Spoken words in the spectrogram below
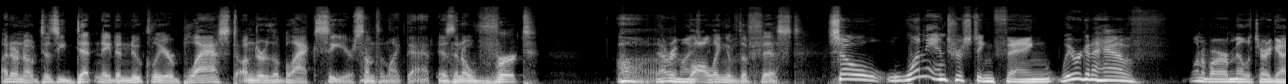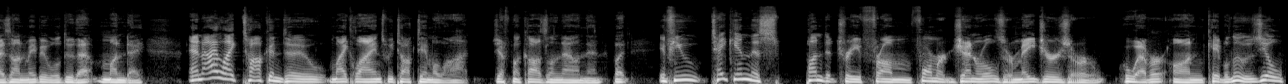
I don't know. Does he detonate a nuclear blast under the Black Sea or something like that as an overt? Oh, that reminds uh, balling me. of the fist. So one interesting thing, we were going to have one of our military guys on. Maybe we'll do that Monday. And I like talking to Mike Lyons. We talk to him a lot. Jeff McCausland now and then, but if you take in this punditry from former generals or majors or whoever on cable news, you'll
